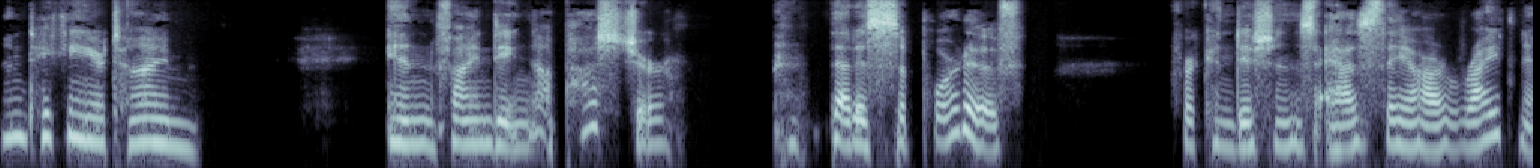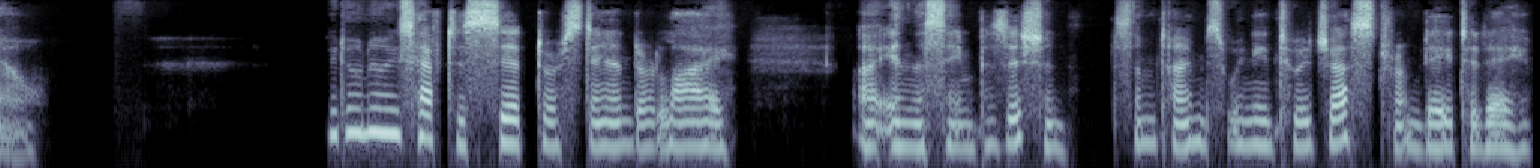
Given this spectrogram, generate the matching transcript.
And taking your time in finding a posture that is supportive for conditions as they are right now. We don't always have to sit or stand or lie uh, in the same position sometimes we need to adjust from day to day.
